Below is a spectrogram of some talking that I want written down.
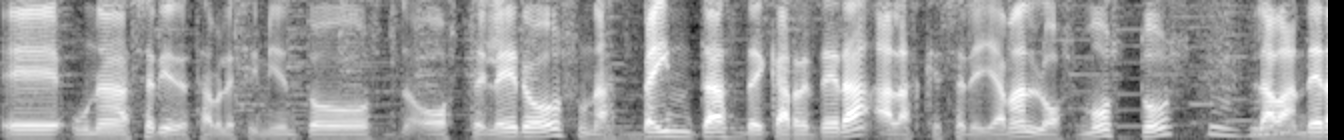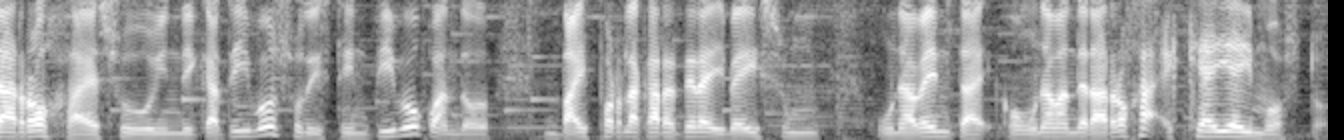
eh, una serie de establecimientos hosteleros, unas ventas de carretera a las que se le llaman los mostos. La bandera roja es su indicativo, su distintivo. Cuando vais por la carretera y veis un- una venta con una bandera roja, es que ahí hay mosto.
